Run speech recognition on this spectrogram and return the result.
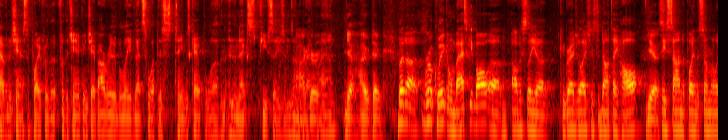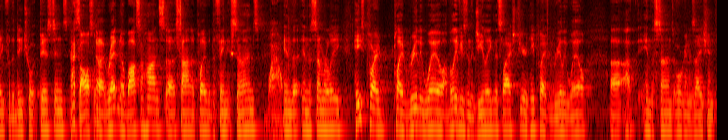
Having a chance to play for the for the championship. I really believe that's what this team is capable of in, in the next few seasons. I agree. Bohannon. yeah, I do too. But uh, real quick on basketball, uh, obviously, uh, congratulations to Donta Hall. Yes. he signed to play in the summer league for the Detroit Pistons. That's awesome. Uh, Obasohan uh, signed to play with the Phoenix Suns. Wow. In the in the summer league, he's played played really well. I believe he's in the G League this last year, and he played really well uh, in the Suns organization.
